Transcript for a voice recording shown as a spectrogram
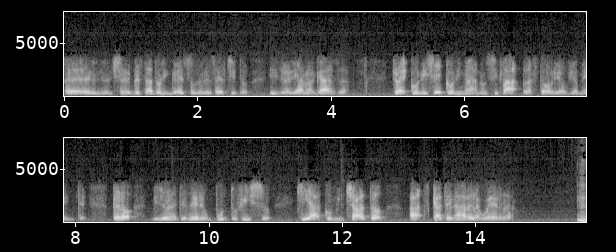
eh, non, ci sarebbe stato l'ingresso dell'esercito israeliano a Gaza. Cioè con i se e con i ma non si fa la storia ovviamente, però bisogna tenere un punto fisso. Chi ha cominciato a scatenare la guerra? Mm.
